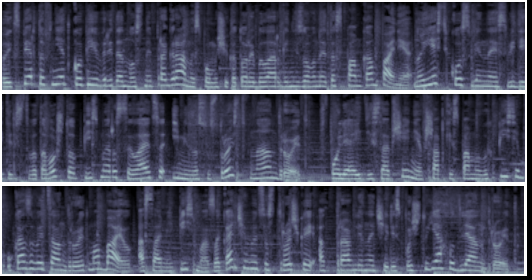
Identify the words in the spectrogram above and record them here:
У экспертов нет копии вредоносной программы, с помощью которой была организована эта спам-компания, но есть косвенное свидетельство того, что письма рассылаются именно с устройств на Android. В поле ID сообщения в шапке спамовых писем указывается Android Mobile, а сами письма заканчиваются строчкой «Отправлено через почту Yahoo для Android». Android.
